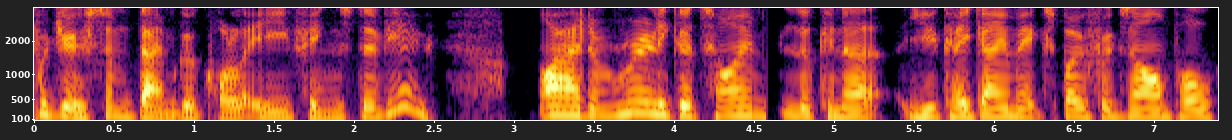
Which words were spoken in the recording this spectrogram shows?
produce some damn good quality things to view. I had a really good time looking at UK Game Expo, for example,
